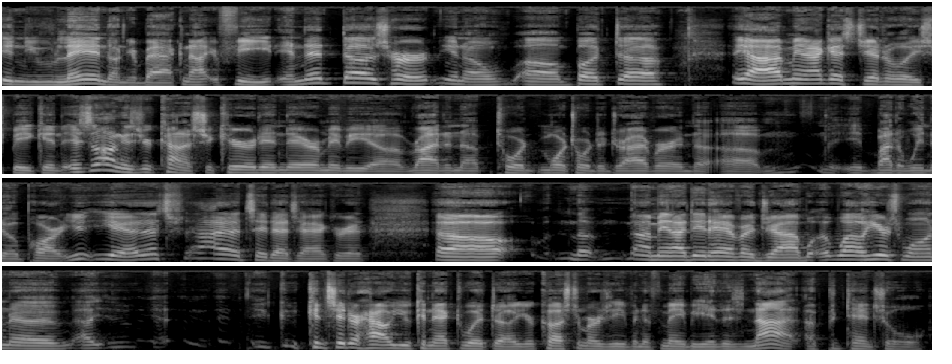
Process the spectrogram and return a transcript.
and you land on your back, not your feet, and that does hurt, you know. Uh, but uh, yeah, I mean, I guess generally speaking, as long as you're kind of secured in there, maybe uh, riding up toward more toward the driver and the, um, by the window part, you, yeah, that's I'd say that's accurate. Uh, I mean, I did have a job. Well, here's one. Uh, consider how you connect with uh, your customers, even if maybe it is not a potential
